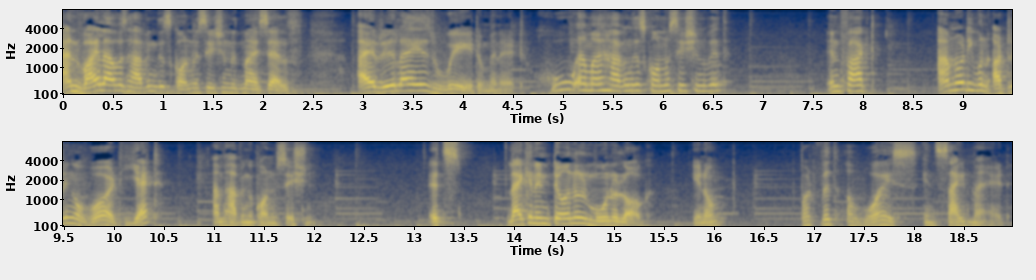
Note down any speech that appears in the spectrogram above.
एंड वाइल आई वॉज हैविंग दिस कॉन्वर्सेशन विद माई सेल्फ आई रियलाइज वेट अ मिनट who am I having this conversation with? In fact, I'm not even uttering a word, yet I'm having a conversation. It's like an internal monologue, you know, but with a voice inside my head.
